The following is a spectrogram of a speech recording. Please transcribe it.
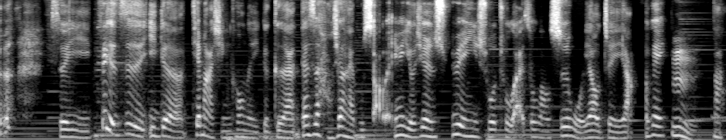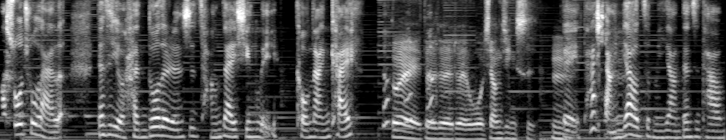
所以这个是一个天马行空的一个个案，但是好像还不少哎，因为有些人愿意说出来说，老师我要这样，OK，嗯，那他说出来了，但是有很多的人是藏在心里，口难开。对对对对，我相信是。嗯、对他想要怎么样，但是他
